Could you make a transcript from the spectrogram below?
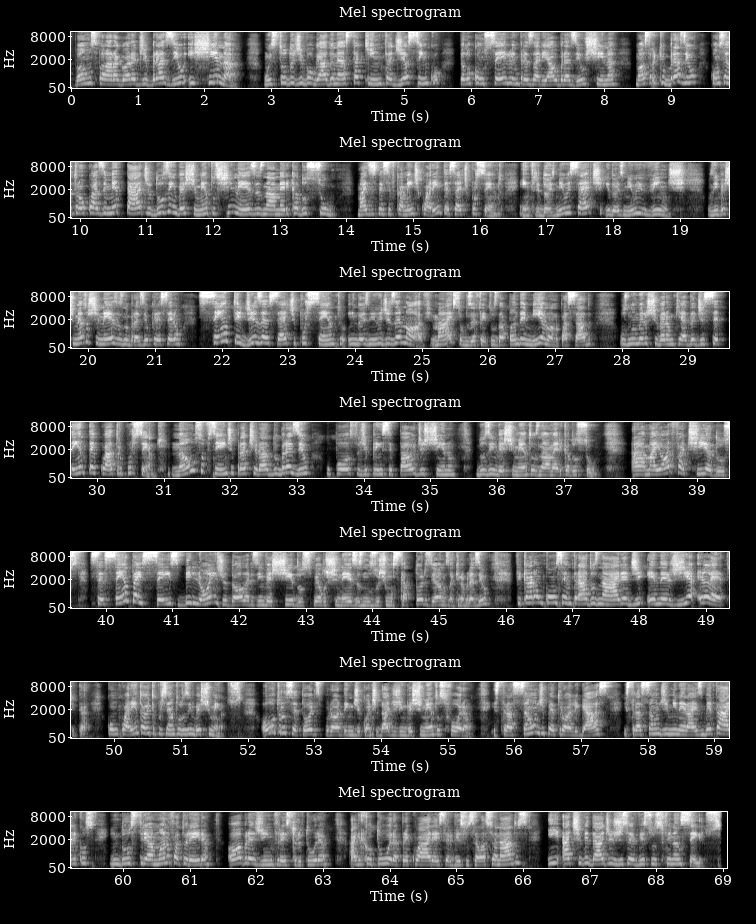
Vamos falar agora de Brasil e China. Um estudo divulgado nesta quinta, dia 5, pelo Conselho Empresarial Brasil-China mostra que o Brasil concentrou quase metade dos investimentos chineses na América do Sul, mais especificamente 47%, entre 2007 e 2020. Os investimentos chineses no Brasil cresceram 117% em 2019, mas, sob os efeitos da pandemia no ano passado, os números tiveram queda de 74%, não o suficiente para tirar do Brasil o posto de principal destino dos investimentos na América do Sul. A maior fatia dos 66 bilhões de dólares investidos pelos chineses nos últimos 14 anos aqui no Brasil ficaram concentrados na área de energia elétrica, com 48% dos investimentos. Outros setores, por ordem de quantidade de investimentos, foram extração de petróleo e gás, extração de minerais metálicos, indústria manufatureira, obras de infraestrutura, agricultura, pecuária e serviços relacionados e atividades de serviços financeiros.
